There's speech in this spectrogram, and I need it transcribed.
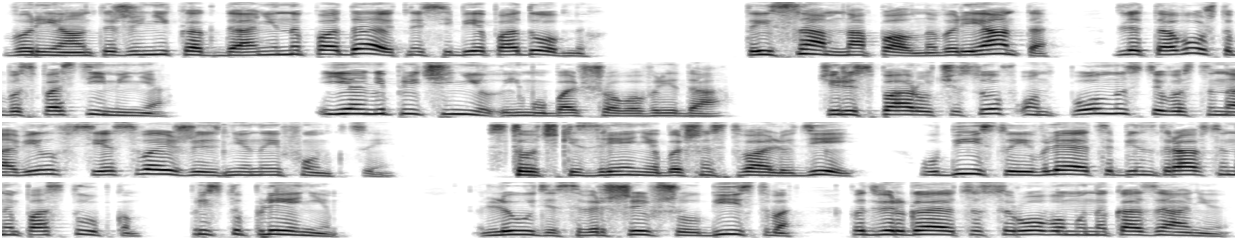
Варианты же никогда не нападают на себе подобных. Ты сам напал на варианта для того, чтобы спасти меня. Я не причинил ему большого вреда. Через пару часов он полностью восстановил все свои жизненные функции. С точки зрения большинства людей, убийство является безнравственным поступком, преступлением. Люди, совершившие убийство, подвергаются суровому наказанию.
